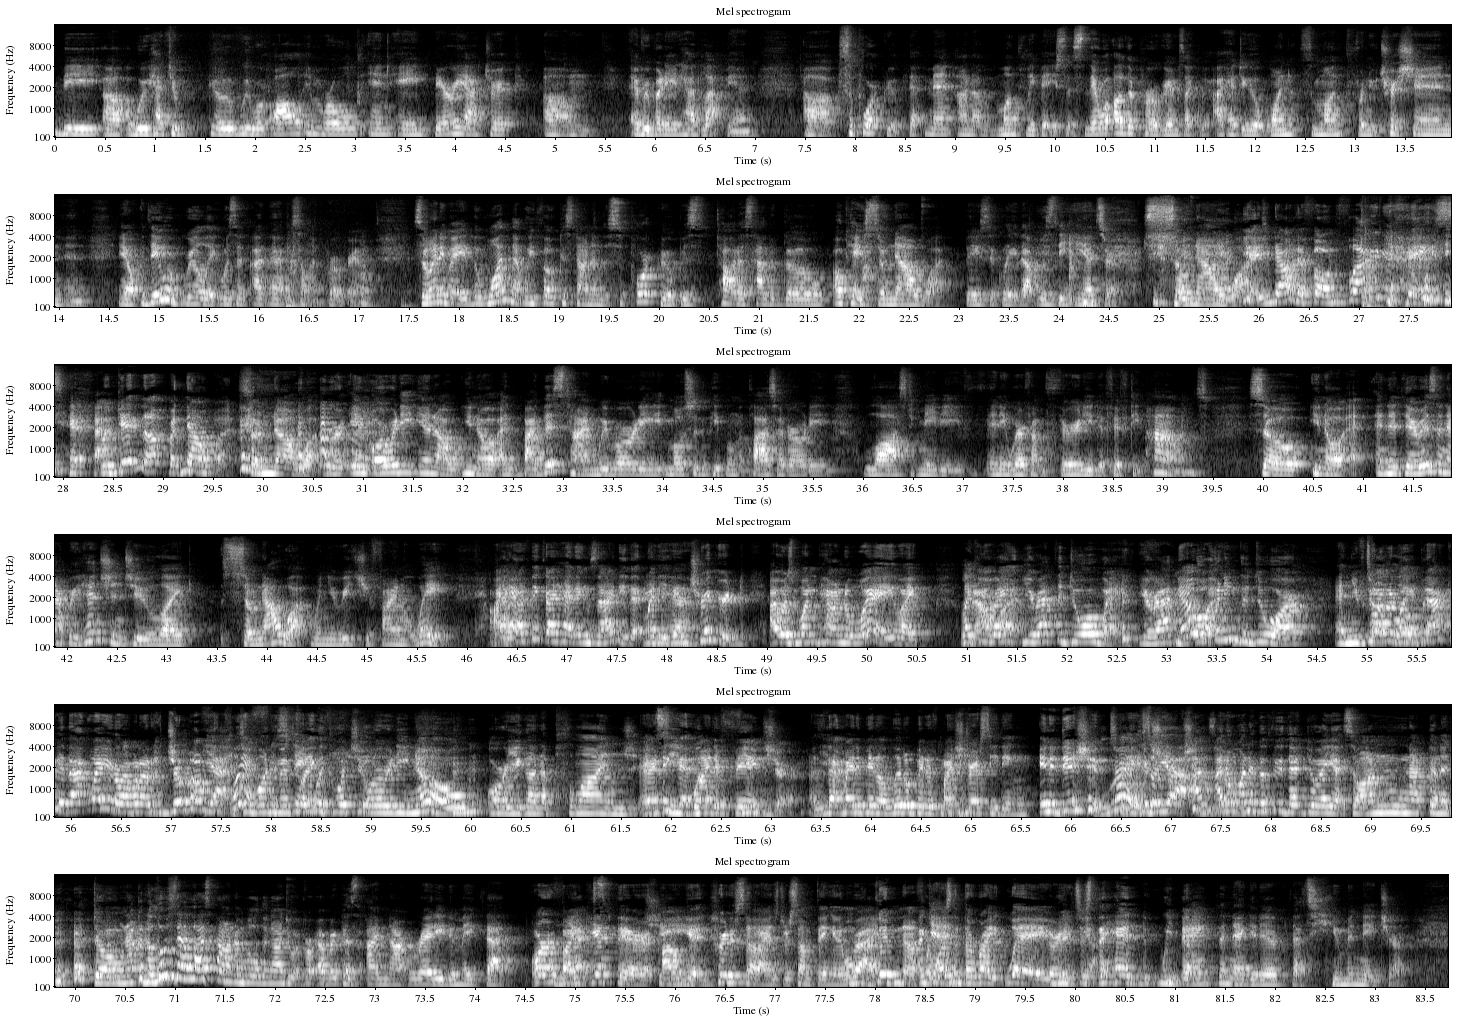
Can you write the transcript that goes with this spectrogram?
the uh, we had to go. We were all enrolled in a bariatric. Um, everybody had had band. Uh, support group that met on a monthly basis. There were other programs like I had to go once a month for nutrition and you know they were really it was an, an, excellent program. So anyway, the one that we focused on in the support group is taught us how to go. Okay, so now what? Basically, that was the answer. So now what? Yeah, you now have phone flat in your face. Yeah. We're getting up, but now what? So now what? We're in already in a you know, and by this time we've already most of the people in the class had already lost maybe anywhere from thirty to fifty pounds. So you know, and if there is an apprehension to like, so now what? When you reach your final weight, I, I think I had anxiety that might have Yeah. been triggered. I was one pound away, like like you're, right, you're at the doorway, you're at what? opening the door, and you've do I got want to like go back it that way, or do I want to jump off Yeah, the cliff? do you want to stay like- with what you already know, or are you going to plunge and, And I think see that what might the have been future? Uh, that might have been a little bit of my stress eating, in addition to Right. So yeah, I, I don't want to go through that door yet. So I'm not gonna do. I'm not gonna lose that last pound. I'm holding on to it forever because I'm not ready to make that. Or if I get there, I'll get criticized or something, and it won't Right. be good enough. Again, it wasn't the right way, or we- it's just yeah. the head. we bank the negative. That's human nature,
